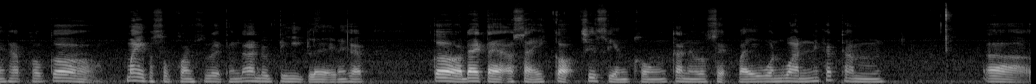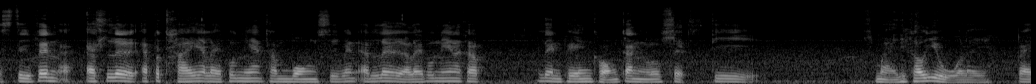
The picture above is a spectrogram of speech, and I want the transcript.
นะครับเขาก็ไม่ประสบความสำเร็จทางด้านดนตรีอีกเลยนะครับ ก็ได้แต่อาศัยเกาะชื่อเสียงของ Guns N' Roses ไปวันๆนะครับทำ Steven Adler Appetite อะไรพวกนี้ทำวง Steven Adler อะไรพวกนี้นะครับ เล่นเพลงของ Guns N' Roses ที่สมัยที่เขาอยู่อะไร ไป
